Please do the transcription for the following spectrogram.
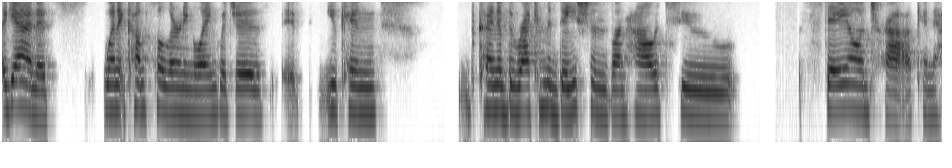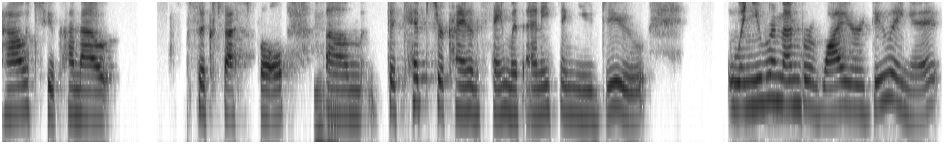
again, it's when it comes to learning languages, it, you can, kind of the recommendations on how to stay on track and how to come out successful. Mm-hmm. Um, the tips are kind of the same with anything you do. When you remember why you're doing it,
